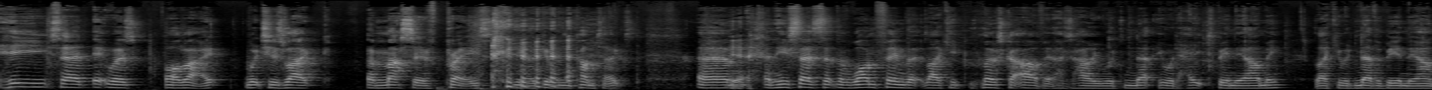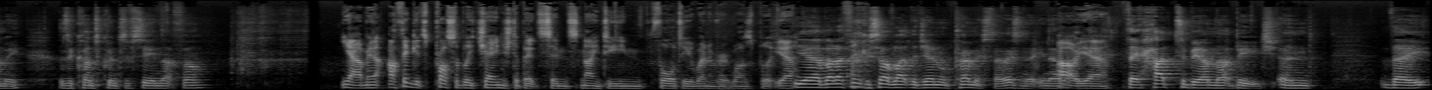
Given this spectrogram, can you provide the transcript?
he said it was all right, which is like a massive praise, you know, given the context. Um, Yeah. And he says that the one thing that like he most got out of it is how he would ne- he would hate to be in the army, like he would never be in the army as a consequence of seeing that film. Yeah, I mean, I think it's possibly changed a bit since 1940 or whenever it was, but yeah. Yeah, but I think it's sort of like the general premise, though, isn't it? You know. Oh, like, yeah. They had to be on that beach, and they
